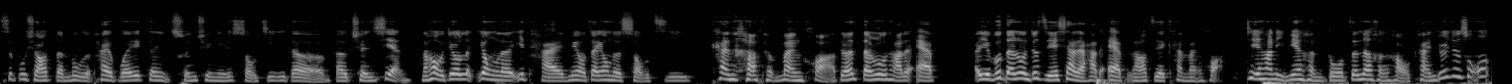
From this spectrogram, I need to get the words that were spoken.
是不需要登录的，它也不会跟你存取你的手机的呃权限，然后我就用了一台没有在用的手机看他的漫画，等于登录他的 app，呃，也不登录就直接下载他的 app，然后直接看漫画，其实它里面很多真的很好看，就会觉得说哦。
